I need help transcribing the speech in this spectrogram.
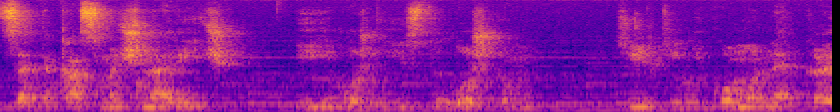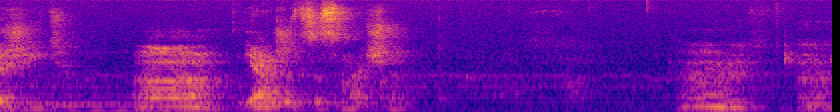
Це така смачна річ, її можна їсти ложками. Тільки нікому не кажіть. Ммм, як же це смачно. Ммм, м.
